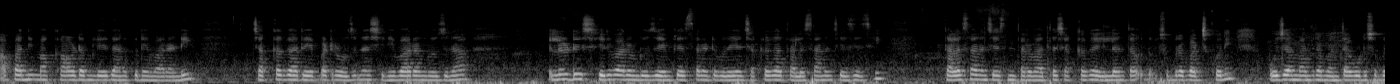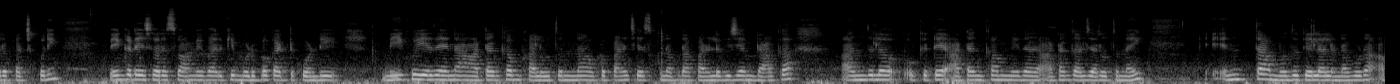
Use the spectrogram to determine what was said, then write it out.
ఆ పని మాకు కావడం లేదనుకునేవారండి. అనుకునేవారండి చక్కగా రేపటి రోజున శనివారం రోజున ఎల్లుండి శనివారం రోజు ఏం చేస్తారంటే ఉదయం చక్కగా తలస్నానం చేసేసి తలస్నానం చేసిన తర్వాత చక్కగా ఇల్లంతా శుభ్రపరచుకొని పూజా మందిరం అంతా కూడా శుభ్రపరచుకొని వెంకటేశ్వర స్వామి వారికి ముడుపు కట్టుకోండి. మీకు ఏదైనా ఆటంకం కలుగుతున్నా ఒక పని చేసుకున్నప్పుడు ఆ పనుల విజయం రాక అందులో ఒకటే ఆటంకం మీద ఆటంకాలు జరుగుతున్నాయి. ఎంత ముందుకెళ్ళాలన్నా కూడా ఆ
